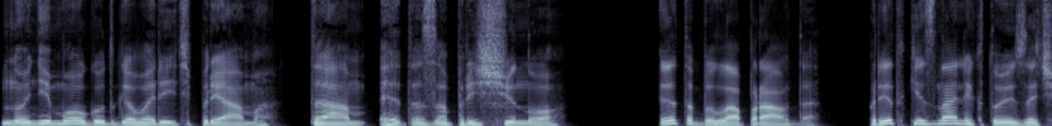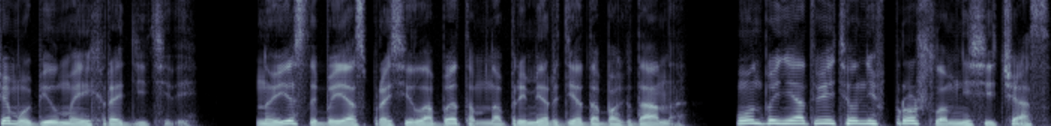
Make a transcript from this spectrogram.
но не могут говорить прямо. Там это запрещено. Это была правда. Предки знали, кто и зачем убил моих родителей. Но если бы я спросил об этом, например, деда Богдана, он бы не ответил ни в прошлом, ни сейчас.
